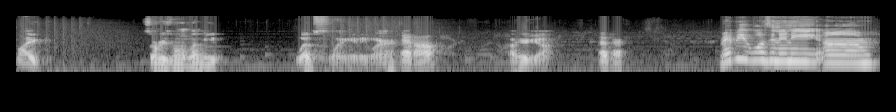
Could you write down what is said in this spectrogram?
Like, some won't let me web swing anywhere. At all? Oh, here you go. Okay. Maybe it wasn't any um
